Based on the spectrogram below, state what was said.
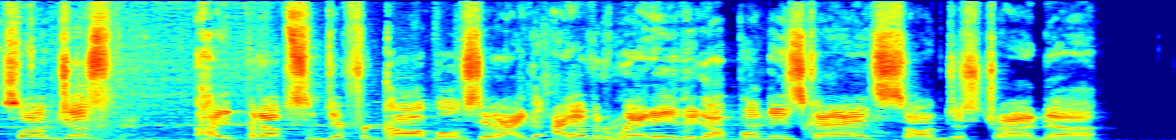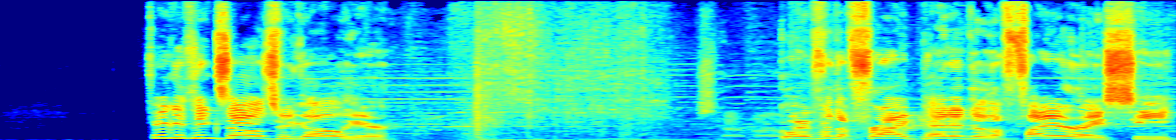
So I'm just hyping up some different combos here. I, I haven't read anything up on these guys, so I'm just trying to figure things out as we go here. Going for the fried pan into the fire, I see.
